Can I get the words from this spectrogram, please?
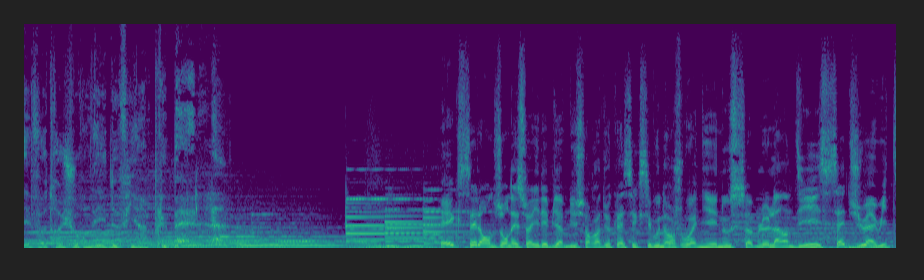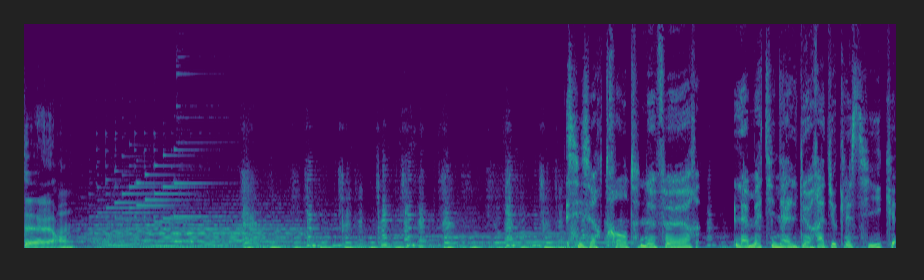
et votre journée devient plus belle. Excellente journée, soyez les bienvenus sur Radio Classique si vous nous rejoignez. Nous sommes le lundi 7 juin 8h. 6h30, 9h, la matinale de Radio Classique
